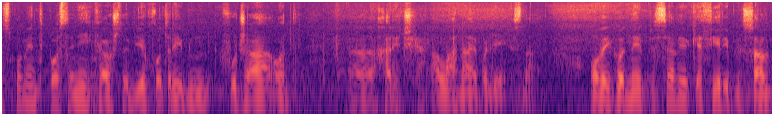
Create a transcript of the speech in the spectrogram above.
spomenuti posle njih kao što je bio Kotar ibn Fuđa od uh, Haričija. Allah najbolje zna. Ove godine je preselio Kathir ibn Salt,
